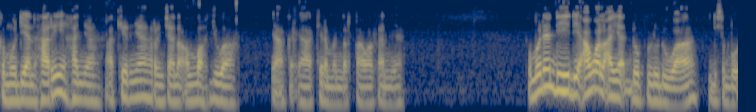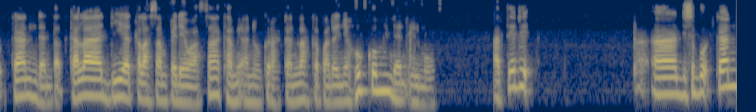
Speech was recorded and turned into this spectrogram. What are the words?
kemudian hari hanya akhirnya rencana Allah jua yang akhirnya menertawakannya. Kemudian di di awal ayat 22 disebutkan dan tatkala dia telah sampai dewasa kami anugerahkanlah kepadanya hukum dan ilmu. Artinya di, uh, disebutkan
